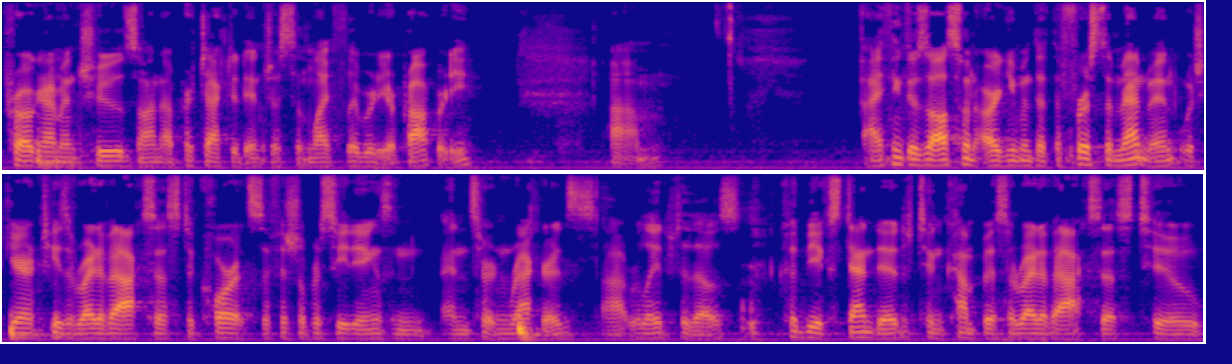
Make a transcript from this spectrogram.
program intrudes on a protected interest in life, liberty, or property. Um, I think there's also an argument that the First Amendment, which guarantees a right of access to courts, official proceedings, and, and certain records uh, related to those, could be extended to encompass a right of access to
